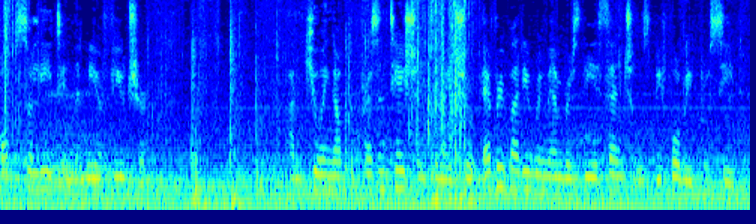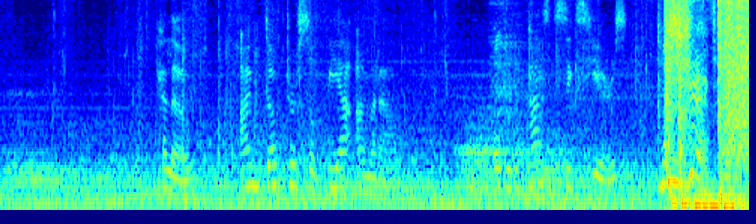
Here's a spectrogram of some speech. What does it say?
obsolete in the near future. I'm queuing up the presentation to make sure everybody remembers the essentials before we proceed. Hello, I'm Dr. Sofia Amaral. Over the past six years, Shit!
